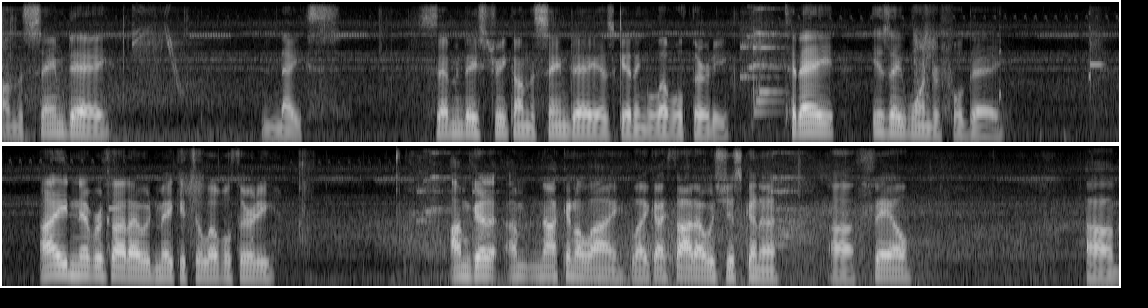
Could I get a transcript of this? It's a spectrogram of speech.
on the same day. Nice. Seven day streak on the same day as getting level 30. Today is a wonderful day. I never thought I would make it to level 30. I'm gonna I'm not gonna lie, like I thought I was just gonna uh, fail. Um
